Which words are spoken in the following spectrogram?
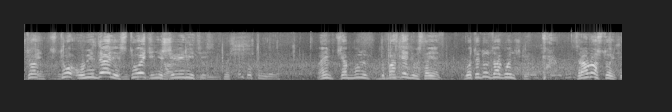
Стой, сто, увидали, стойте, не шевелитесь. Они сейчас будут до последнего стоять. Вот идут загонщики, все равно стойте,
